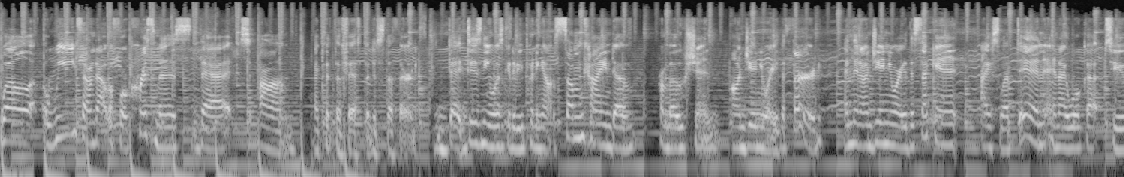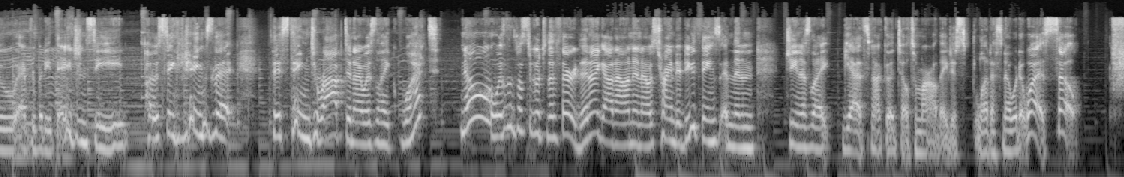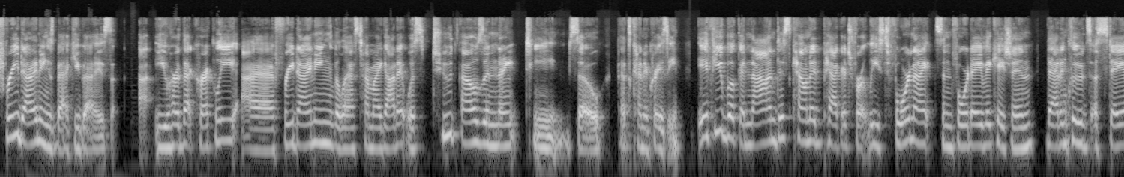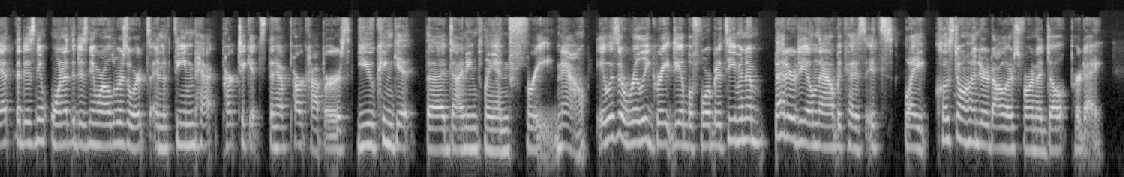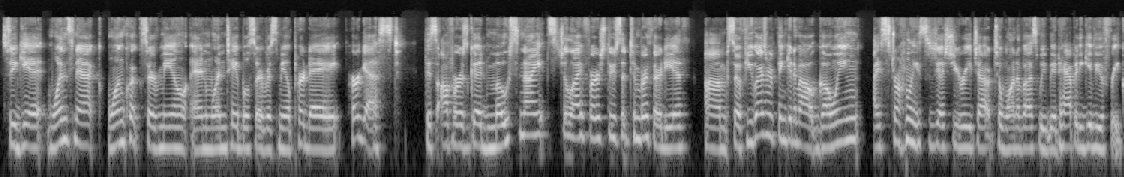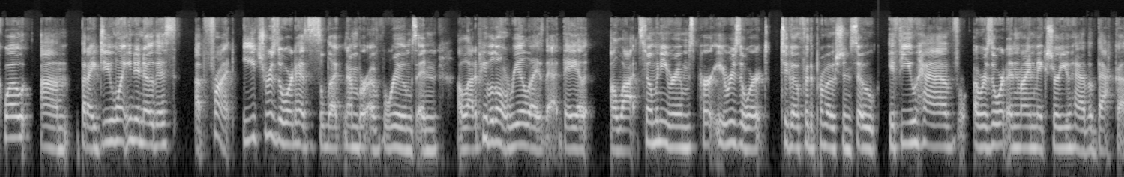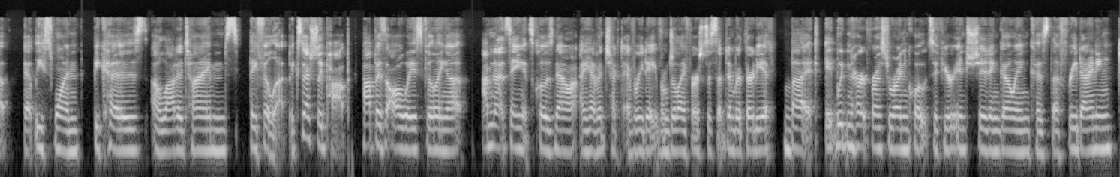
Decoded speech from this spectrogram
Well, we found out before Christmas that um, I put the fifth, but it's the third, that Disney was going to be putting out some kind of promotion on January the 3rd. And then on January the 2nd, I slept in and I woke up to everybody at the agency posting things that this thing dropped. And I was like, what? No, it wasn't supposed to go to the 3rd. Then I got on and I was trying to do things. And then Gina's like, yeah, it's not good till tomorrow. They just let us know what it was. So free dining is back, you guys. Uh, you heard that correctly. Uh, free dining, the last time I got it was 2019. So that's kind of crazy. If you book a non discounted package for at least four nights and four day vacation, that includes a stay at the Disney, one of the Disney World resorts and a theme park, park tickets that have park hoppers, you can get the dining plan free. Now, it was a really great deal before, but it's even a better deal now because it's like close to $100 for an adult per day. So you get one snack, one quick serve meal, and one table service meal per day per guest. This offer is good most nights, July 1st through September 30th. Um, so if you guys were thinking about going, I strongly suggest you reach out to one of us. We'd be happy to give you a free quote. Um, but I do want you to know this up front. Each resort has a select number of rooms, and a lot of people don't realize that they allot so many rooms per resort to go for the promotion. So if you have a resort in mind, make sure you have a backup, at least one, because a lot of times they fill up, especially Pop. Pop is always filling up. I'm not saying it's closed now. I haven't checked every day from July 1st to September 30th, but it wouldn't hurt for us to run quotes if you're interested in going because the free dining,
